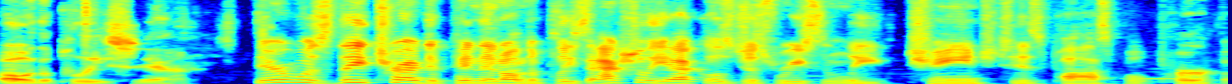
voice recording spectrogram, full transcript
Oh, the police. Yeah. There was they tried to pin it on the police. Actually, Echols just recently changed his possible perp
